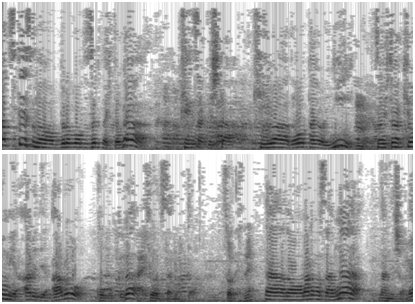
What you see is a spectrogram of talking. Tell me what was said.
かつてそのブログを訪れた人が検索したキーワードを頼りに、うんその人が興味あるであろう広告が表示されると。そうですね。あの、丸本さんが、なんでしょうね、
